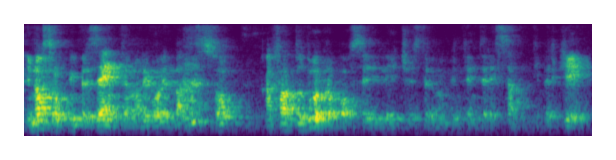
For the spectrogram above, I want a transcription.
il nostro qui presente, onorevole Basso, ha fatto due proposte di legge estremamente interessanti, perché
